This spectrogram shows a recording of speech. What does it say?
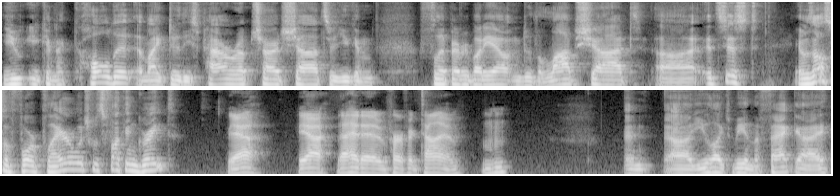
you you can hold it and like do these power up charge shots, or you can flip everybody out and do the lob shot. Uh, it's just it was also four player, which was fucking great. Yeah. Yeah. That had a perfect time. And uh, you liked being the fat guy.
